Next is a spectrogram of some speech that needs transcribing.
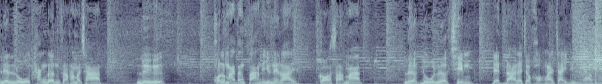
เรียนรู้ทั้งเดินศึกษาธรรมชาติ หรือผลไม้ต่างๆ ที่อยู่ในไร่ ก็สามารถเลือกดูเลือกชิมเด็ดได้เลยเจ้าของไร่ใจดีครับ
